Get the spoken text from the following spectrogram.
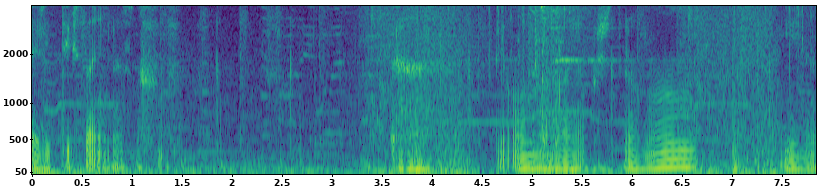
erittik sayılır. bir onunla daha yapıştıralım. Yine.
